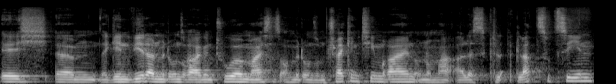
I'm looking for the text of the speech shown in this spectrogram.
ich, ähm, da gehen wir dann mit unserer Agentur meistens auch mit unserem Tracking-Team rein, um nochmal alles glatt zu ziehen.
